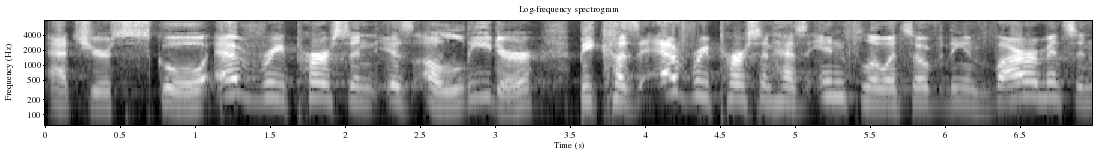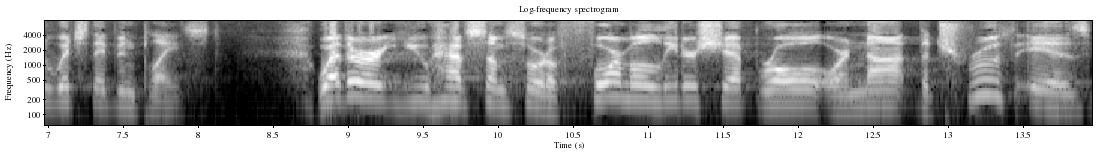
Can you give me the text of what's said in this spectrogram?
at your school, every person is a leader because every person has influence over the environments in which they've been placed. Whether you have some sort of formal leadership role or not, the truth is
